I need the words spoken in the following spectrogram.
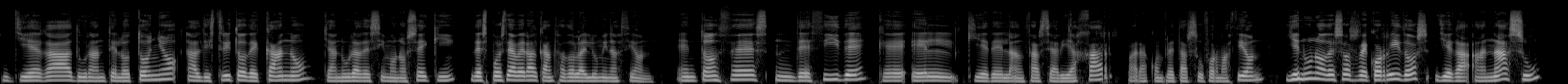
llega durante el otoño al distrito de Kano, llanura de Simonoseki, después de haber alcanzado la iluminación. Entonces decide que él quiere lanzarse a viajar para completar su formación y en uno de esos recorridos llega a Nasu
